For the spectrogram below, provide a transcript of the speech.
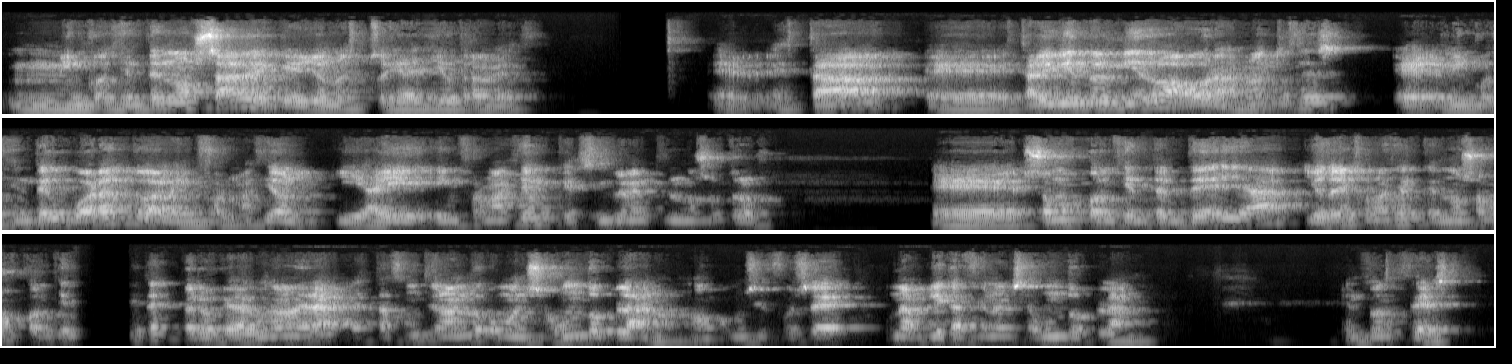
mi inconsciente no sabe que yo no estoy allí otra vez. Está, eh, está viviendo el miedo ahora, ¿no? Entonces, eh, el inconsciente guarda toda la información y hay información que simplemente nosotros eh, somos conscientes de ella y otra información que no somos conscientes, pero que de alguna manera está funcionando como en segundo plano, ¿no? Como si fuese una aplicación en segundo plano. Entonces,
